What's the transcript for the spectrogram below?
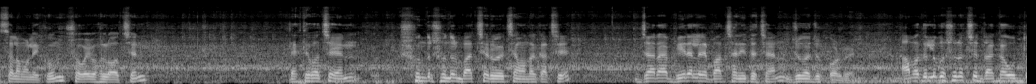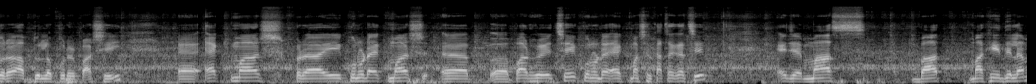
আসসালামু আলাইকুম, সবাই ভালো আছেন? দেখতে পাচ্ছেন, সুন্দর সুন্দর বাচ্চা রয়েছে আমাদের কাছে। যারা বিড়ালের বাচ্চা নিতে চান, যোগাযোগ করবেন। আমাদের লোকেশন হচ্ছে ঢাকা উত্তরা, আবদুল্লাপুরের পাশেই। এক মাস প্রায়, কোনোটা এক মাস পার হয়েছে, কোনোটা এক মাসের কাছাকাছি। এই যে মাছ, ভাত মাখিয়ে দিলাম,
